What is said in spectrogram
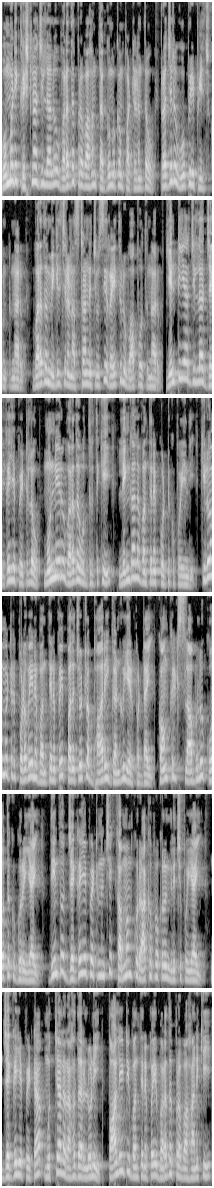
ఉమ్మడి కృష్ణా జిల్లాలో వరద ప్రవాహం తగ్గుముఖం పట్టడంతో ప్రజలు ఊపిరి పీల్చుకుంటున్నారు. వరద మిగిల్చిన నష్టాన్ని చూసి రైతులు వాపోతున్నారు. ఎన్టీఆర్ జిల్లా జగ్గయ్యపేటలో మున్నేరు వరద ఉధృతికి లింగాల వంతెన కొట్టుకుపోయింది. కిలోమీటర్ పొడవైన వంతెనపై పలుచోట్ల భారీ గండ్లు ఏర్పడ్డాయి. కాంక్రీట్ స్లాబులు కోతకు గురయ్యాయి. దీంతో జగ్గయ్యపేట నుంచి ఖమ్మంకు రాకపోకలు నిలిచిపోయాయి. జగ్గయ్యపేట ముత్యాల రహదారిలోని పాలేటి వంతెనపై వరద ప్రవాహానికి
